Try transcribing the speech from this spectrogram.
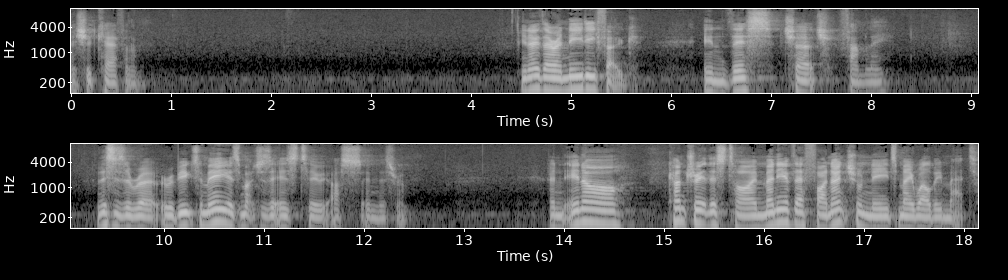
They should care for them. You know, there are needy folk in this church family. This is a, re- a rebuke to me as much as it is to us in this room. And in our country at this time, many of their financial needs may well be met.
